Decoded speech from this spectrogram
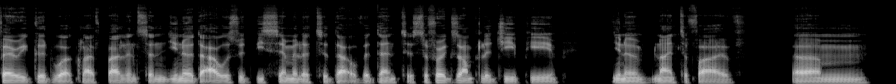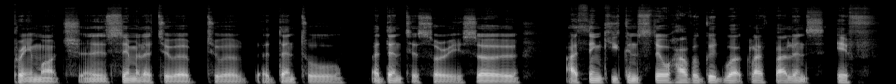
very good work life balance, and you know the hours would be similar to that of a dentist. So, for example, a GP, you know, nine to five, um, pretty much uh, similar to a to a, a dental a dentist. Sorry, so I think you can still have a good work life balance if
